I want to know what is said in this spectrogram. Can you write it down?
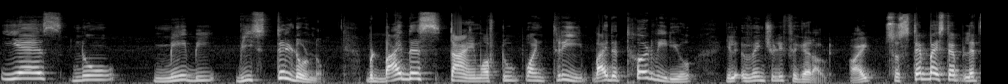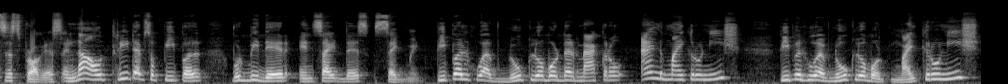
Yes, no, maybe. We still don't know. But by this time of 2.3, by the third video, you'll eventually figure out. Alright. So step by step, let's just progress. And now three types of people would be there inside this segment. People who have no clue about their macro and micro niche. People who have no clue about micro niche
